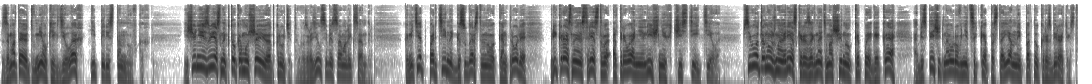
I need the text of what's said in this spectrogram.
замотают в мелких делах и перестановках. Еще неизвестно, кто кому шею открутит, — возразил себе сам Александр. — Комитет партийных государственного контроля — прекрасное средство отрывания лишних частей тела. Всего-то нужно резко разогнать машину КПГК, обеспечить на уровне ЦК постоянный поток разбирательств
